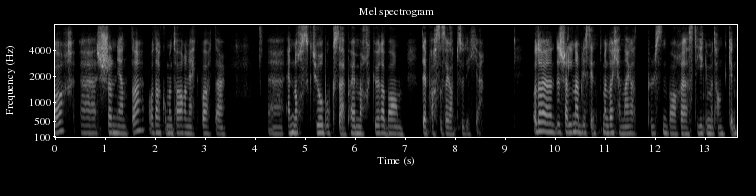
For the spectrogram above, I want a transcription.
år. Eh, skjønn jente. Og der kommentaren gikk på at en norsk turbukse på ei mørkhuda barn, det passer seg absolutt ikke. Og da, det er sjelden jeg blir sint, men da kjenner jeg at pulsen bare stiger med tanken.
